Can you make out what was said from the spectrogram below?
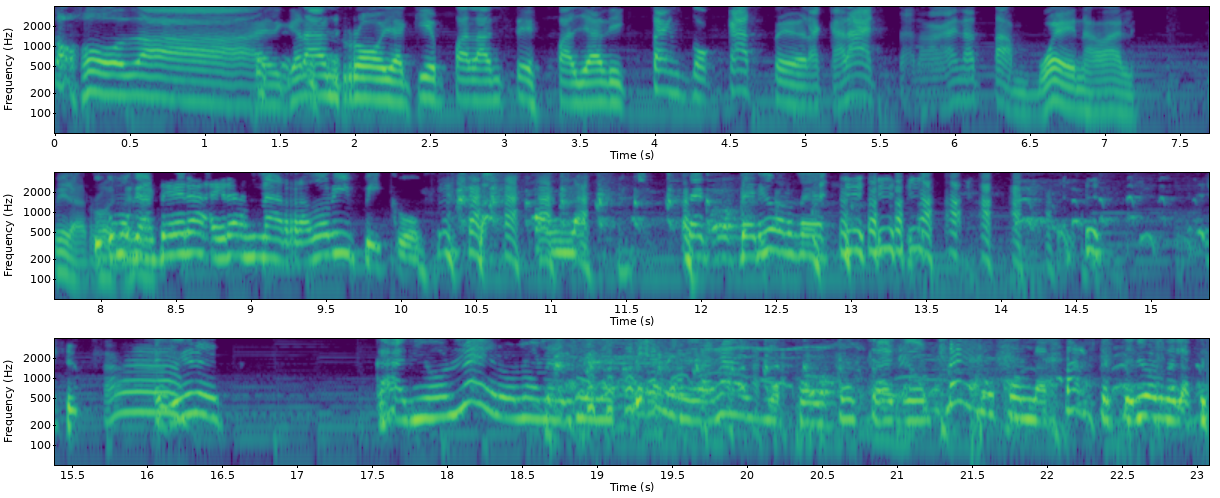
¡No joda! El gran Roy aquí en Palantes para allá dictando cátedra, caracha, la vaina tan buena, vale. Mira, Roy, como que antes era, eras narrador hípico. Exterior de. Cañonero no le duele pierde a nadie porque cañonero por la parte exterior de la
